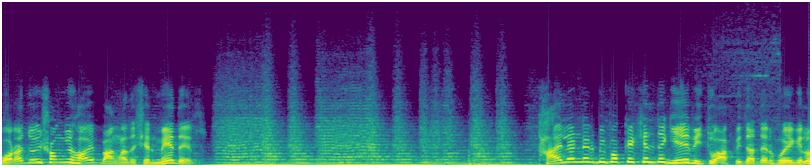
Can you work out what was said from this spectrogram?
পরাজয় সঙ্গী হয় বাংলাদেশের মেয়েদের। থাইল্যান্ডের বিপক্ষে খেলতে গিয়ে ঋতু আফিদাদের হয়ে গেল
